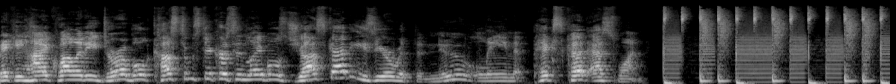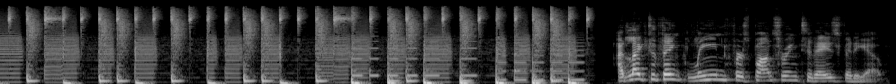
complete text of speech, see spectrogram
Making high quality, durable, custom stickers and labels just got easier with the new Liene PixCut S1. I'd like to thank Liene for sponsoring today's video.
